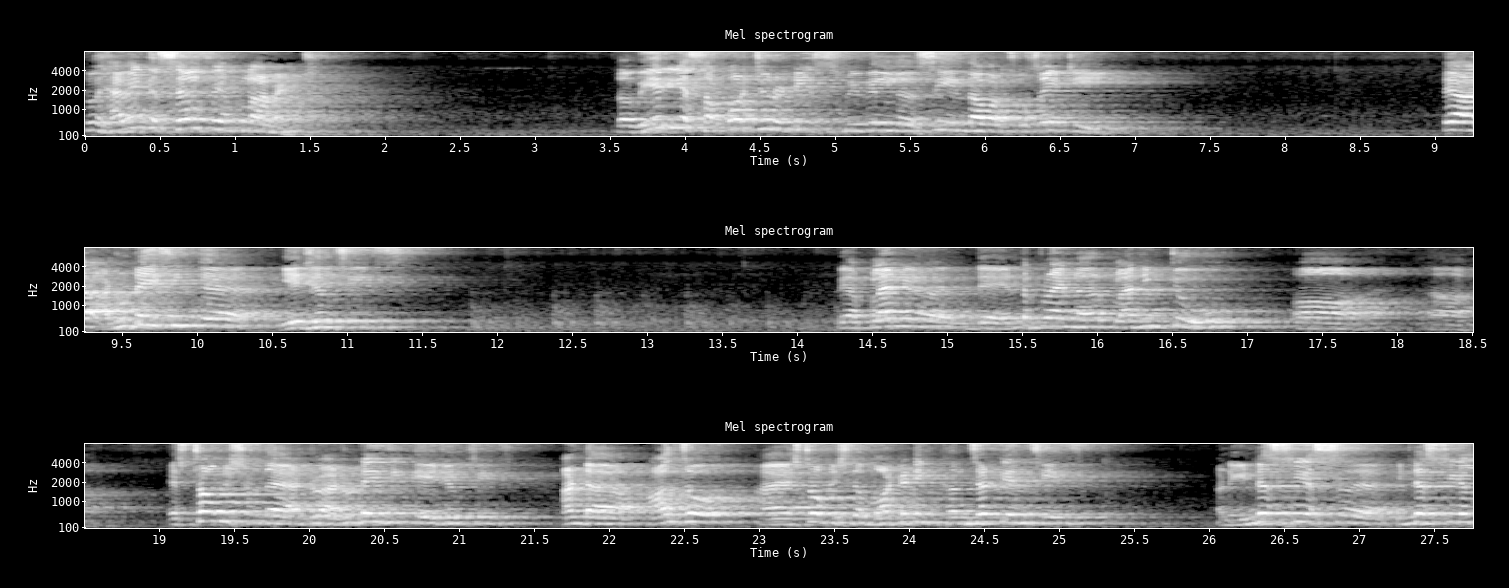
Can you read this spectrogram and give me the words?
to having a self-employment? The various opportunities we will uh, see in our society. They are advertising uh, agencies. We are planning, uh, the entrepreneur planning to uh, uh, establish the advertising agencies and uh, also uh, establish the marketing consultancies and industrious, industrial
